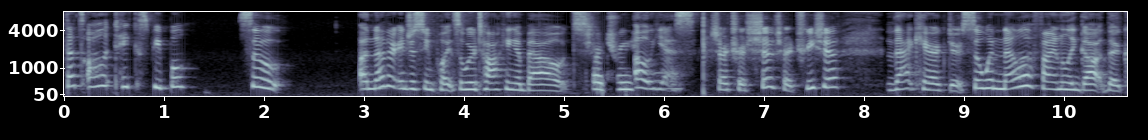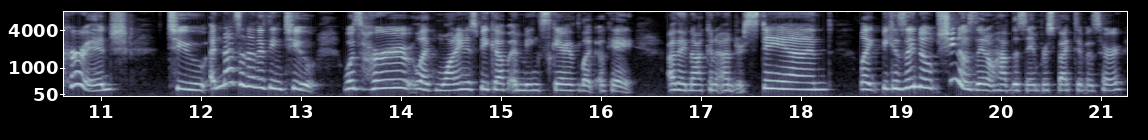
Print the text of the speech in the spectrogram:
That's all it takes, people. So, another interesting point. So, we are talking about. Chartricia. Oh, yes. Chartricia, Chartricia, that character. So, when Nella finally got the courage to. And that's another thing, too, was her, like, wanting to speak up and being scared, like, okay, are they not going to understand? Like, because they know, she knows they don't have the same perspective as her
